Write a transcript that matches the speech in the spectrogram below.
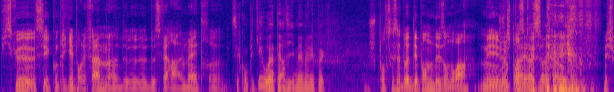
puisque c'est compliqué pour les femmes de, de se faire admettre. C'est compliqué ou interdit même à l'époque? Je pense que ça doit dépendre des endroits, mais Moi, je, pense que... sur interdit. mais je-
